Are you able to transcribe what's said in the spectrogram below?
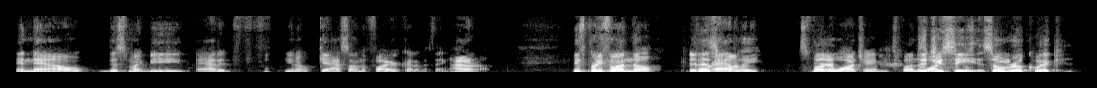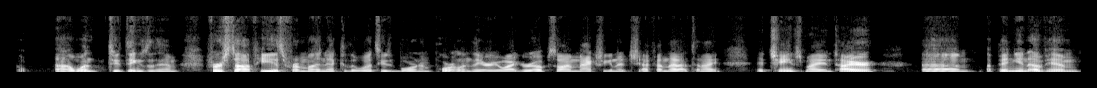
and now this might be added, you know, gas on the fire kind of a thing. I don't know. It's pretty mm-hmm. fun though It for is fun. Adley. It's fun Yeah. to watch him. It's fun to Did you see? So real quick, uh, one two things with him. First off, he is from my neck of the woods. He was born in Portland, the area where I grew up. So I'm actually gonna. ch- I found that out tonight. It changed my entire um, opinion of him.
